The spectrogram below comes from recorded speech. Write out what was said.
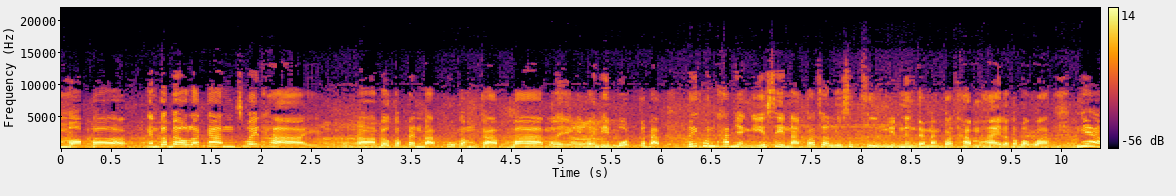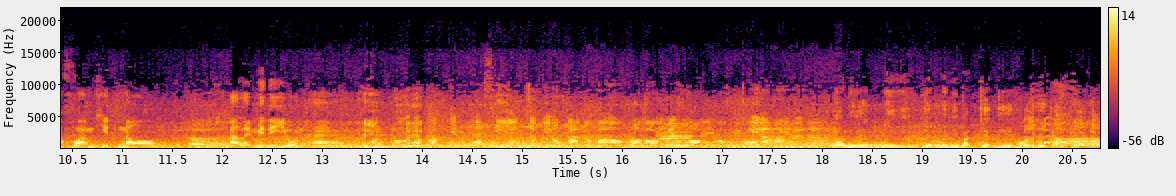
ำวล็อกก็งั้นก็เบลละกันช่วยถ่าย อ่าเบลก็เป็นแบบผู้กำกับบ้างอะไรอย่างงี้บางทีบทก็แบบเฮ้ยคุณทำอย่างนี้สินางก็จะรู้สึกฝืนนิดนึงแต่นางก็ทำให้แล้วก็บอกว่าเนี่ยความคิดน้องอะไรไม่ดีโยนให้ ดูแบบเห็นแค่เสียงจะมีโอกาสแบบว่าออกออกในวอล์กของพี่เบียร์บ้างไหมคะตอนนี้ยังไม่ยังไม่มีบัตเจ็ตที่พอจะไปจ้างเขา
